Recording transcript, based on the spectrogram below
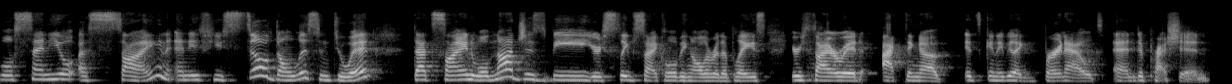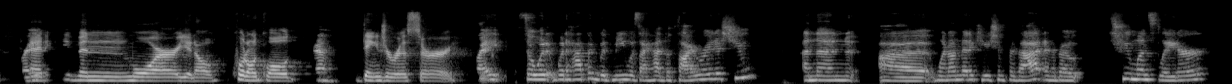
will send you a sign. And if you still don't listen to it, that sign will not just be your sleep cycle being all over the place, your thyroid acting up. It's going to be like burnout and depression Right. and even more, you know, quote unquote, Yeah. dangerous or right? So what, what happened with me was I had the thyroid issue and then uh, went on medication for that. And about two months later,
